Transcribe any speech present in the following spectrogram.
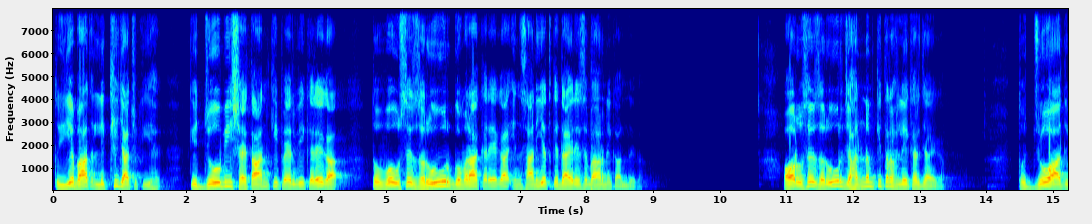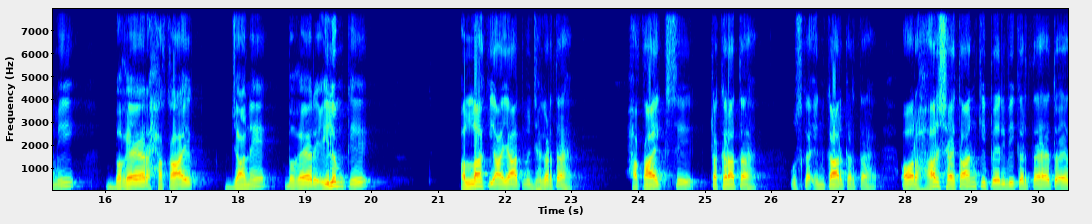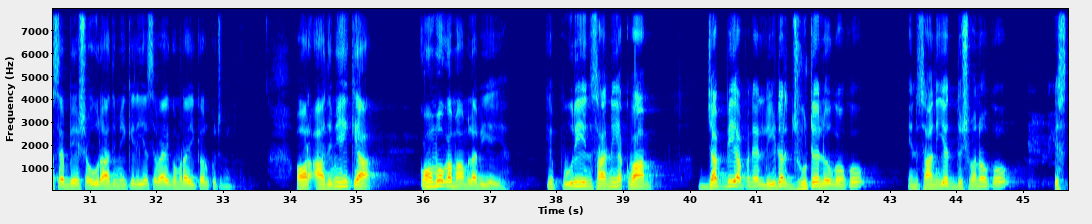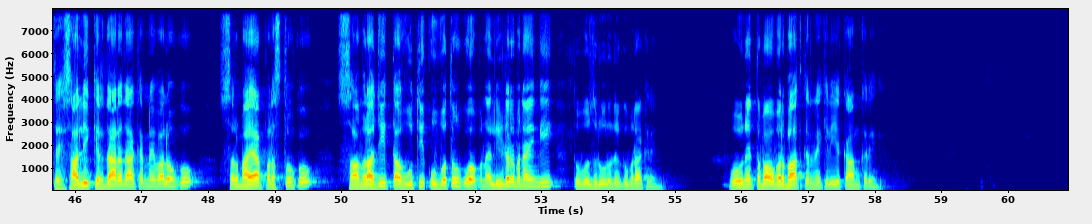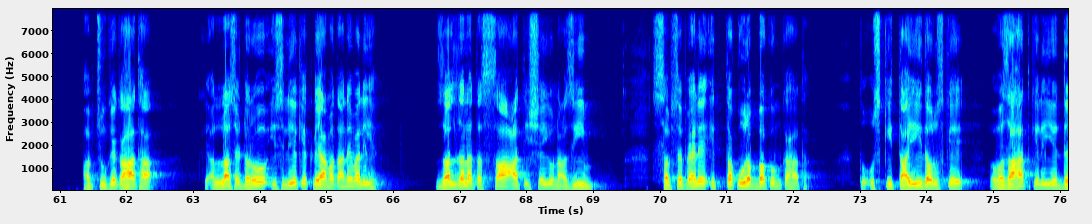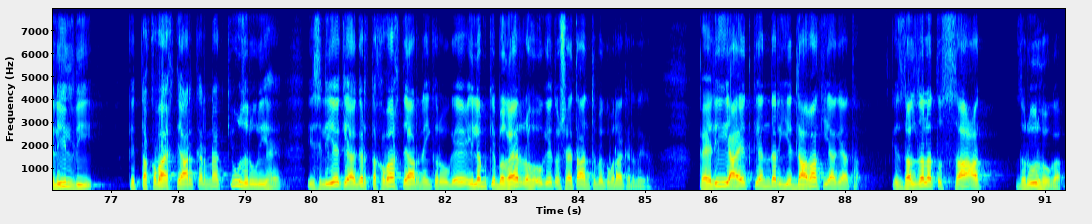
تو یہ بات لکھی جا چکی ہے کہ جو بھی شیطان کی پیروی کرے گا، تو وہ اسے ضرور گمراہ کرے گا، انسانیت کے دائرے سے باہر نکال دے گا۔ اور اسے ضرور جہنم کی طرف لے کر جائے گا۔ تو جو آدمی بغیر حقائق جانے، بغیر علم کے اللہ کی آیات میں جھگڑتا ہے، حقائق سے ٹکراتا ہے، اس کا انکار کرتا ہے اور ہر شیطان کی پیروی کرتا ہے، تو ایسے بے شعور آدمی کے لیے سوائے گمراہی کا اور کچھ نہیں۔ اور آدمی ہی کیا، قوموں کا معاملہ بھی یہی ہے کہ پوری انسانی اقوام جب بھی اپنے لیڈر جھوٹے لوگوں کو، انسانیت دشمنوں کو، استحصالی کردار ادا کرنے والوں کو، سرمایہ پرستوں کو، سامراجی تاغوتی قوتوں کو اپنا لیڈر بنائیں گی، تو وہ ضرور انہیں گمراہ کریں گے۔ وہ انہیں تباہ و برباد کرنے کے لیے کام کریں گے۔ اب چونکہ کہا تھا کہ اللہ سے ڈرو، اس لیے کہ قیامت آنے والی ہے۔ زلزلت سا شعی عظیم۔ سب سے اتقور اتقوربکم کہا تھا۔ تو اس کی تائید اور اس کے وضاحت کے لیے دلیل دی کہ تقوا اختیار کرنا کیوں ضروری ہے۔ اس لیے کہ اگر تقوا اختیار نہیں کرو گے، علم کے بغیر رہو گے تو شیطان تمہیں گمراہ کر دے گا۔ پہلی آیت کے اندر یہ دعویٰ کیا گیا تھا کہ زلزلۃ الساعت ضرور ہوگا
